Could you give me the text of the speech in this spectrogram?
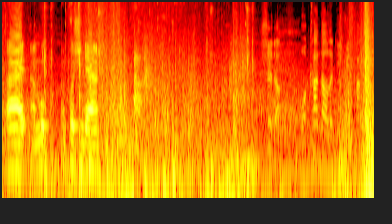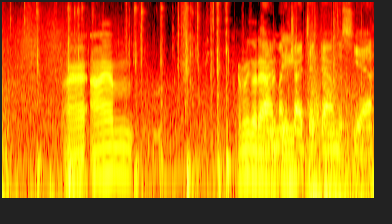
Alright, I'm, I'm pushing down. Alright, I am I'm gonna go down. I'm gonna D. try to take down this. Yeah.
